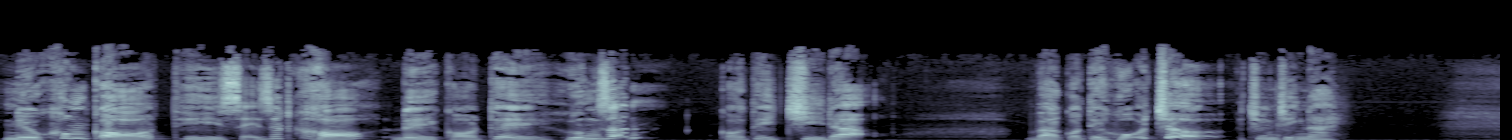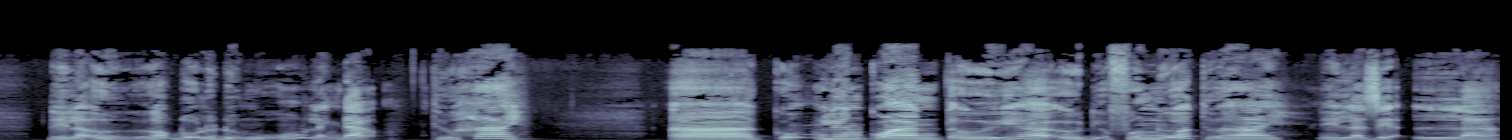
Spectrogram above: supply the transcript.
Nếu không có thì sẽ rất khó để có thể hướng dẫn, có thể chỉ đạo và có thể hỗ trợ chương trình này. Đấy là ở góc độ là đội ngũ lãnh đạo. Thứ hai, à, cũng liên quan tới à, ở địa phương nữa. Thứ hai, đấy là diện là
